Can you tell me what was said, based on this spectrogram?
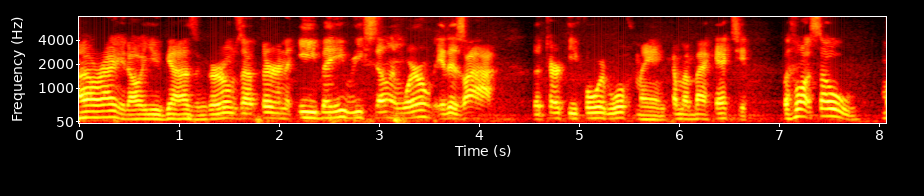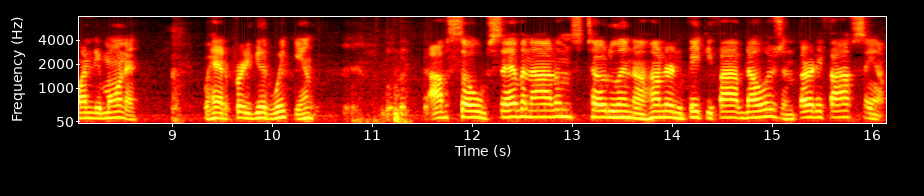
All right, all you guys and girls out there in the eBay reselling world, it is I, the Turkey Ford Wolfman, coming back at you with what sold Monday morning. We had a pretty good weekend. I've sold seven items totaling $155.35.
